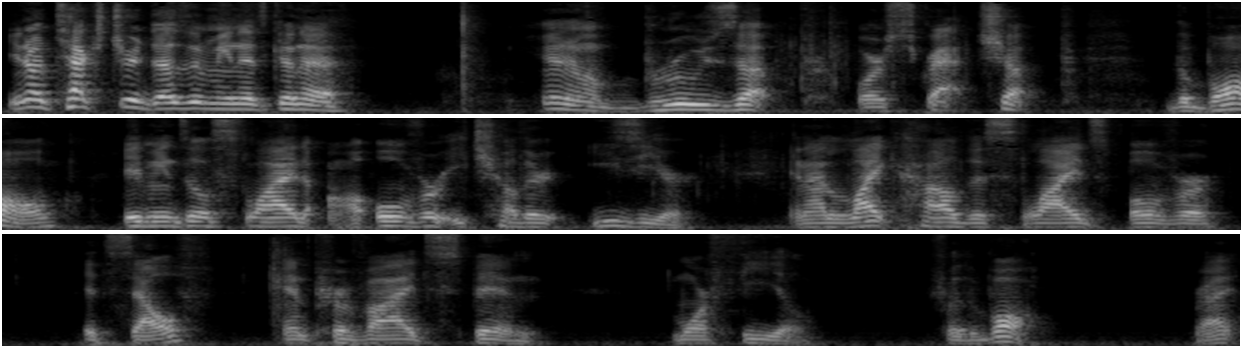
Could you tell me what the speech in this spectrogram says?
You know, texture doesn't mean it's gonna, you know, bruise up or scratch up the ball. It means it'll slide over each other easier. And I like how this slides over itself and provides spin, more feel for the ball, right?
